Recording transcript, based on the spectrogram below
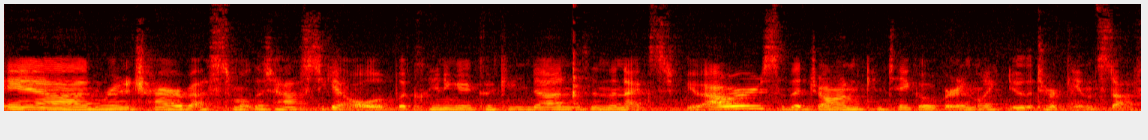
And we're gonna try our best to multitask to get all of the cleaning and cooking done within the next few hours so that John can take over and like do the turkey and stuff.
